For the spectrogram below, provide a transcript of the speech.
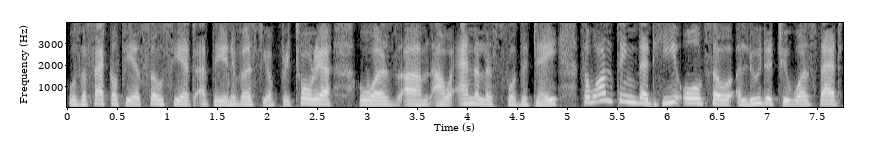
who's a faculty associate at the University of Pretoria, who was um, our analyst for the day, the one thing that he also alluded to was that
